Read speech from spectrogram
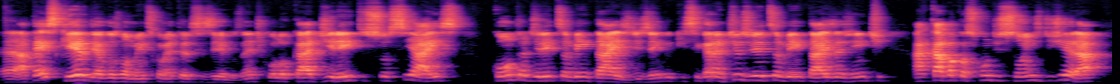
até a esquerda, em alguns momentos, cometeu esses erros, né, de colocar direitos sociais contra direitos ambientais, dizendo que se garantir os direitos ambientais, a gente acaba com as condições de gerar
